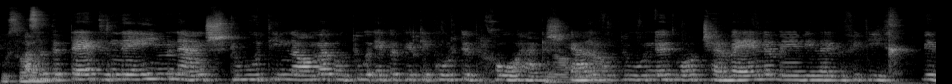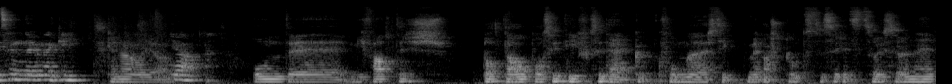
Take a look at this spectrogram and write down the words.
Und so. Also der Dead Name nennst du deinen Namen, den du eben bei der Geburt bekommen hast, Genau, gell? ja. wo du nicht willst erwähnen mehr, weil er eben für dich, weil es ihn nicht mehr gibt. genau, ja. Ja, Und äh, mein Vater war total positiv. Er hat gefunden, er sei mega stolz, dass er jetzt zwei Söhne hat.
